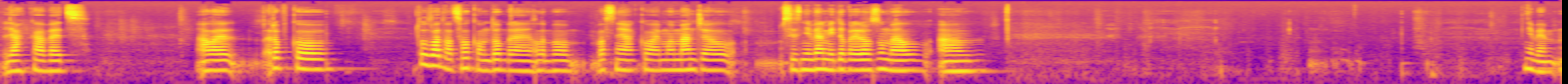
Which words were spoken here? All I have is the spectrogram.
ľahká vec ale Robko to zvládal celkom dobre, lebo vlastne ako aj môj manžel si s ním veľmi dobre rozumel a neviem,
